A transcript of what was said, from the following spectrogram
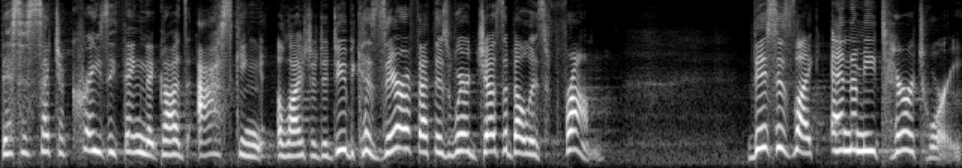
this is such a crazy thing that God's asking Elijah to do because Zarephath is where Jezebel is from. This is like enemy territory.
